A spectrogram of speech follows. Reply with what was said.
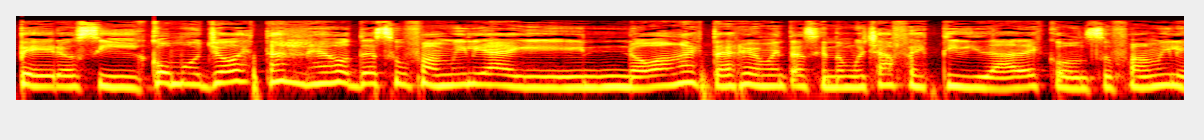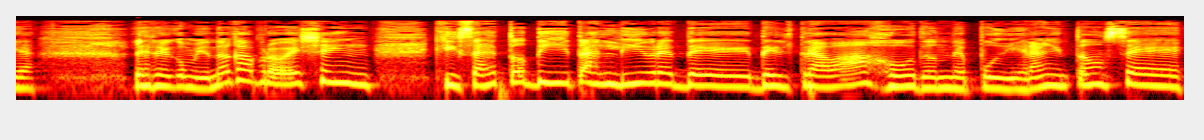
pero si como yo están lejos de su familia y no van a estar realmente haciendo muchas festividades con su familia, les recomiendo que aprovechen quizás estos días libres del trabajo donde pudieran entonces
